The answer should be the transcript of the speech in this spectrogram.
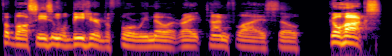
football season will be here before we know it, right? Time flies. So go Hawks.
